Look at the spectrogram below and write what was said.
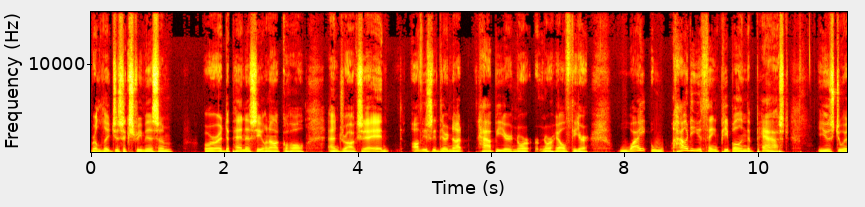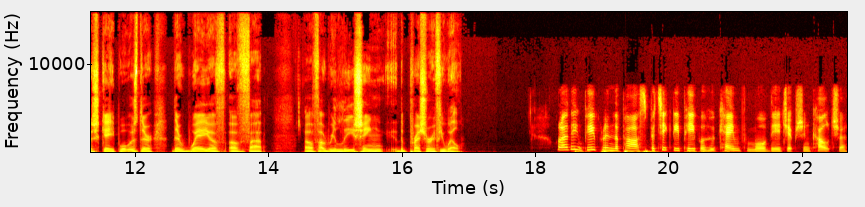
religious extremism, or a dependency on alcohol and drugs. And obviously, they're not happier nor nor healthier. Why? How do you think people in the past used to escape? What was their their way of of uh, of uh, releasing the pressure, if you will? Well, I think people in the past, particularly people who came from more of the Egyptian culture,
